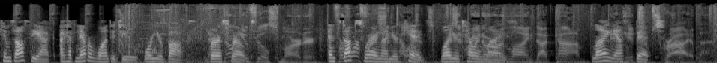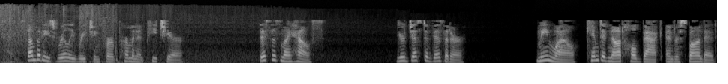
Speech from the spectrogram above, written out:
Kim Zolciak, I have never wanted you or your box, Burruss wrote. And For stop swearing on your kids while you're telling lies. Lying ass bitch. Subscribe. Somebody's really reaching for a permanent peach here. This is my house. You're just a visitor. Meanwhile, Kim did not hold back and responded,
